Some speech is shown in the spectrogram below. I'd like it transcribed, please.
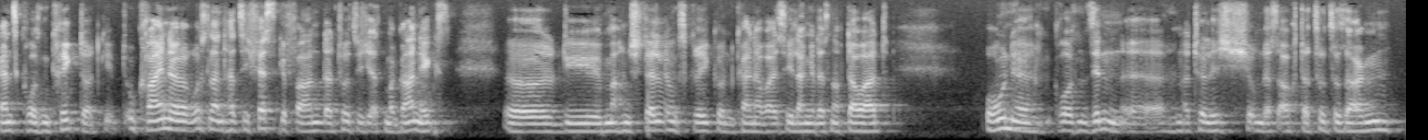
ganz großen Krieg dort gibt. Ukraine, Russland hat sich festgefahren, da tut sich erstmal gar nichts. Äh, die machen Stellungskrieg und keiner weiß, wie lange das noch dauert. Ohne großen Sinn äh, natürlich, um das auch dazu zu sagen.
